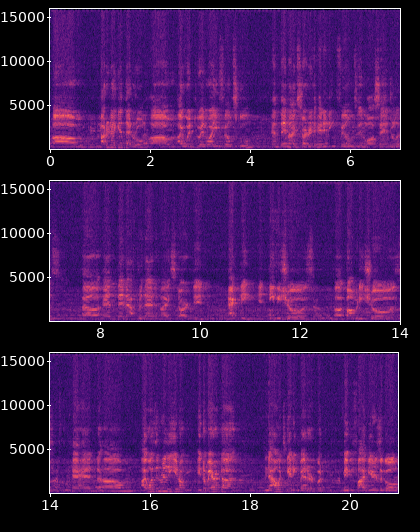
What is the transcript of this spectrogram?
Um, how did I get that role? Um, I went to NYU Film School, and then I started editing films in Los Angeles. Uh, and then after that, I started acting in TV shows, uh, comedy shows, and um, I wasn't really, you know, in America, now it's getting better, but maybe five years ago,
